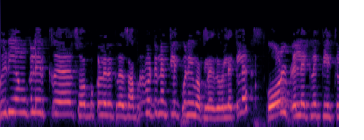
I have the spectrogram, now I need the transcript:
வீடியோ உங்கள் இருக்கிற சோப்புக்கள் இருக்கிற சப்ஸ்கிரைப் பட்டனை கிளிக் பண்ணி பக்கத்தில் இருக்கிற விளக்கில் ஓல் விளக்கில் கிளிக்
